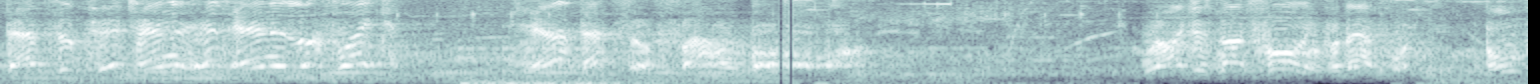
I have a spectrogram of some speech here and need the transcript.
That's a pitch and a hit, and it looks like... Yeah, that's a foul ball. Roger's not falling for that one. Both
